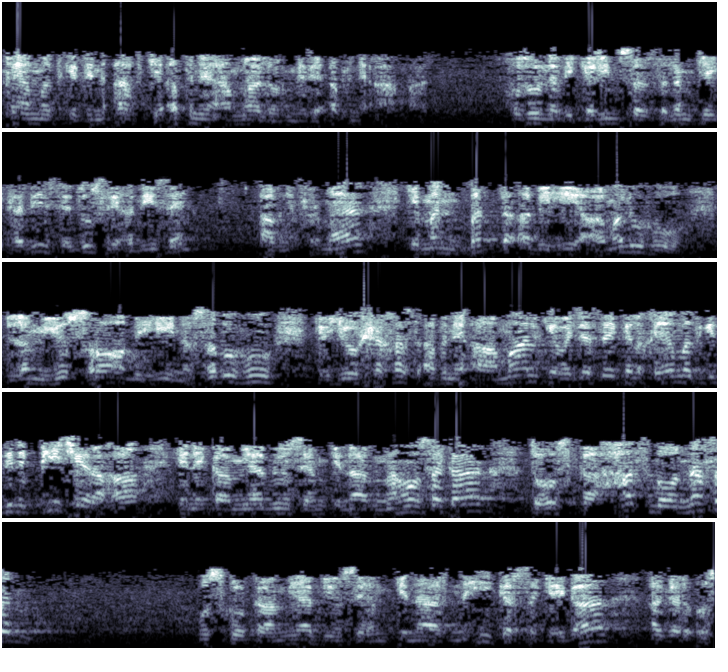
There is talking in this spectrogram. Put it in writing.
قیامت کے دن آپ کے اپنے اعمال اور میرے اپنے اعمال۔ حضور نبی کریم صلی اللہ علیہ وسلم کی ایک حدیث ہے، دوسری حدیث ہے۔ آپ نے فرمایا کہ من بت ابھی عمل ہو لم یسرا ابھی نصب ہو کہ جو شخص اپنے اعمال کی وجہ سے کل قیامت کے دن پیچھے رہا یعنی کامیابیوں سے ہمکنار نہ ہو سکا، تو اس کا حسب و نصب اس کو کامیابیوں سے ہمکنار نہیں کر سکے گا اگر اس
